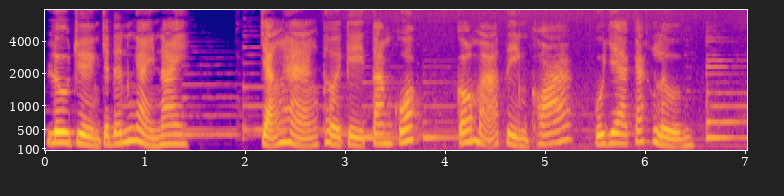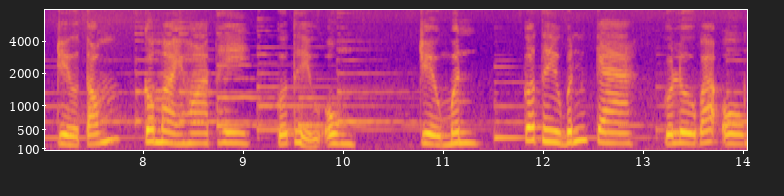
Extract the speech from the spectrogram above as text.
lưu truyền cho đến ngày nay. Chẳng hạn thời kỳ Tam Quốc có mã tiền khóa của Gia Cát Lượng, Triều Tống có Mai Hoa Thi của Thiệu Ung, Triều Minh có Tiêu Bính Ca của Lưu Bá Ôn.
